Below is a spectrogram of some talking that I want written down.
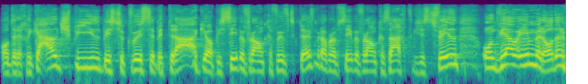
oder ein bisschen Geldspiel bis zu gewissen Beträgen. Ja, bis 7,50 Franken dürfen wir, aber ab 7,60 Franken ist es zu viel. Und wie auch immer, oder?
